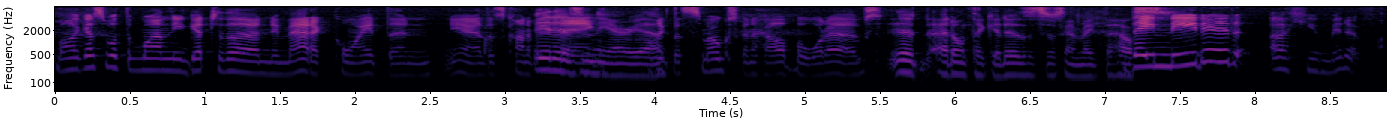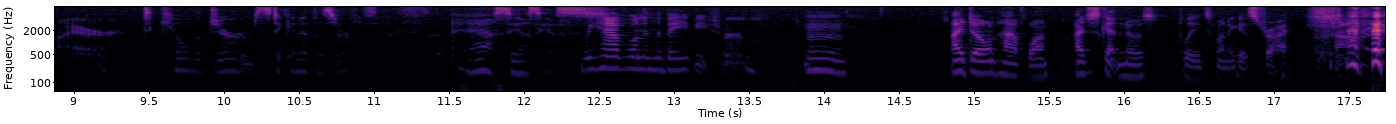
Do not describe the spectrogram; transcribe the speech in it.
Well, I guess with the one you get to the pneumonic point, then yeah, that's kind of It is in the area. Like the smoke's gonna help, but whatevs. It, I don't think it is. It's just gonna make the house. They needed a humidifier to kill the germs sticking to the surfaces. yes, yes, yes. We have one in the baby's room. Mm. I don't have one. I just get nosebleeds when it gets dry. Ah.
